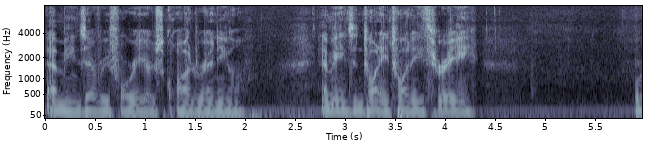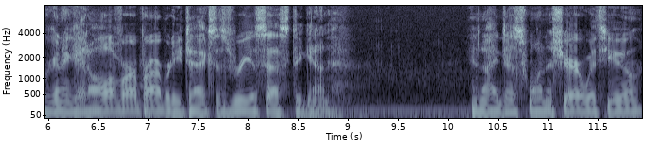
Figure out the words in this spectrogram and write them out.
That means every four years, quadrennial. That means in 2023, we're going to get all of our property taxes reassessed again. And I just want to share with you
